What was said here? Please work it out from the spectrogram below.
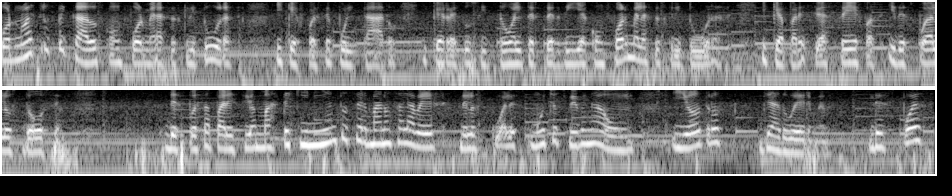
por nuestros pecados conforme a las escrituras, y que fue sepultado, y que resucitó al tercer día conforme a las escrituras, y que apareció a Cefas y después a los doce. Después apareció a más de 500 hermanos a la vez, de los cuales muchos viven aún y otros ya duermen. Después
